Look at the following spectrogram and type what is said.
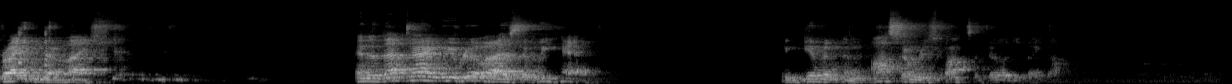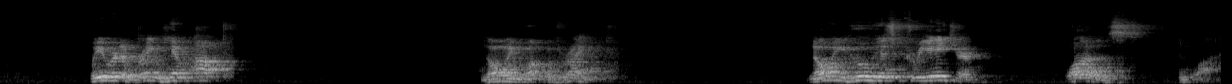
brightened our life. And at that time, we realized that we had been given an awesome responsibility by God. We were to bring him up knowing what was right, knowing who his creator was and why.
